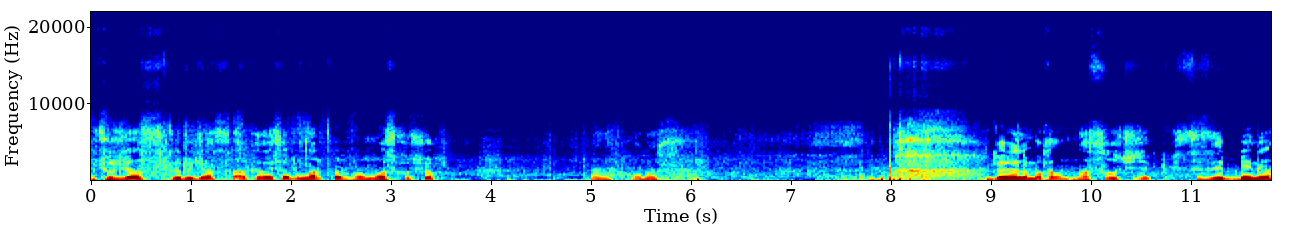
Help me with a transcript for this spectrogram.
Uçuracağız, göreceğiz. Arkadaşlar bunlar performans kuşu. Yani onu görelim bakalım nasıl uçacak. Sizi beni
